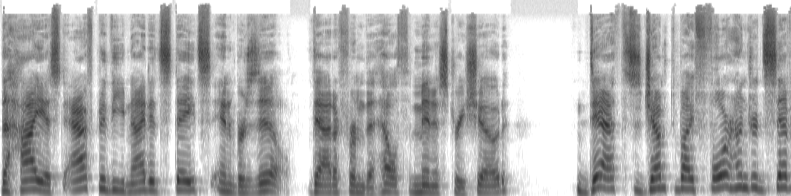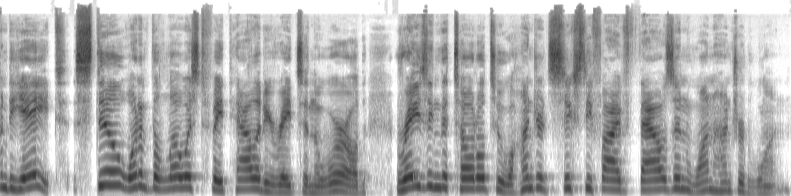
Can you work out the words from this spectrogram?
the highest after the United States and Brazil, data from the health ministry showed. Deaths jumped by 478, still one of the lowest fatality rates in the world, raising the total to 165,101.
